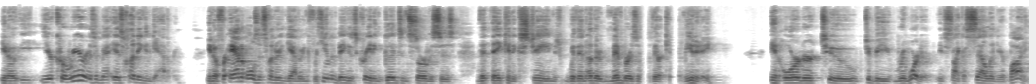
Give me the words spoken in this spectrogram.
You know, your career is is hunting and gathering. You know, for animals, it's hunting and gathering. For human beings, it's creating goods and services that they can exchange within other members of their community in order to to be rewarded. It's like a cell in your body.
